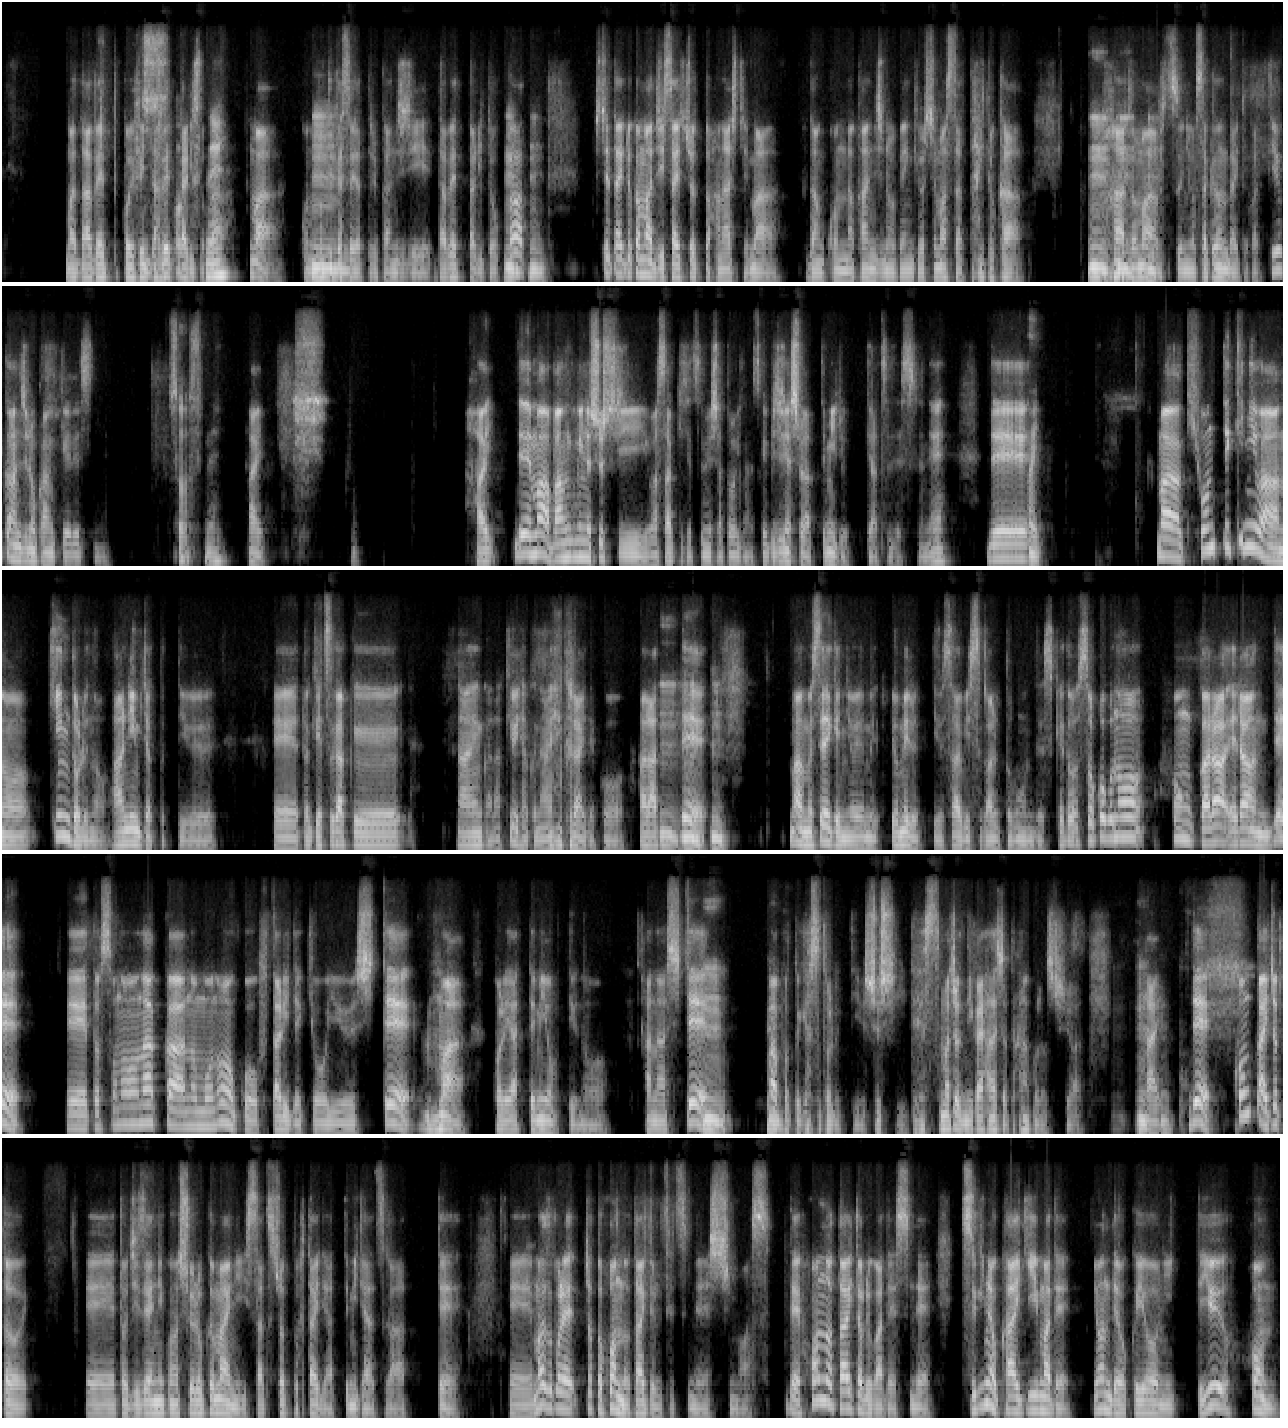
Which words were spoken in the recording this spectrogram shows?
まあ、だべ、こういうふうにだべったりとか、ねまあ、このポッドキャストやってる感じで、だべったりとかしてたりとか、まあ実際ちょっと話して、まあ、普段こんな感じの勉強してますだったりとか、あとまあうん普通にお酒飲んだりとかっていう感じの関係ですね。そうですね。はい。はい。で、まあ番組の趣旨はさっき説明した通りなんですけど、ビジネス書やってみるってやつですね。で、はいまあ基本的にはあの、Kindle の Unlimited っていう、えっ、と、月額何円かな ?900 何円くらいでこう払って、うんうんうんまあ無制限に読め読めるっていうサービスがあると思うんですけど、そこの本から選んで、えっ、と、その中のものをこう二人で共有して、まあ、これやってみようっていうのを話して、うんまあ、うんポッドキャスト撮るっていう趣旨です。まあ、ちょっと2回話しちゃったかな、この趣旨は。うんはい。で、今回ちょっと、えっ、と、事前にこの収録前に一冊ちょっと2人でやってみたやつがあって、えーまずこれ、ちょっと本のタイトル説明します。で、本のタイトルがですね、次の会議まで読んでおくようにっていう本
